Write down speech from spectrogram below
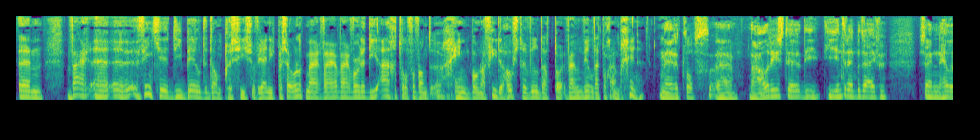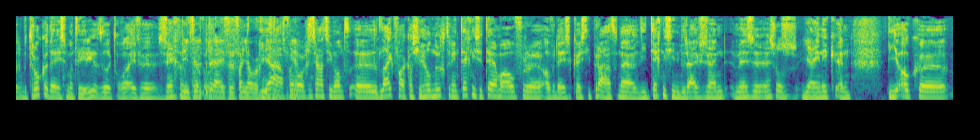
Ehm, waar eh, eh, vind je die beelden dan precies? Of jij niet persoonlijk, maar waar, waar worden die aangetroffen? Want eh, geen bona fide hoster wil, dat waar- wil daar toch aan beginnen? Nee, dat klopt. Eh, nou, allereerst, die, die internetbedrijven zijn heel erg betrokken deze materie. Dat wil ik toch wel even zeggen. Die internetbedrijven van jouw organisatie. Ja, van de organisatie. Want het lijkt vaak als je heel nuchter in technische termen over, over deze kwestie praat. Nou ja, die technici in die bedrijven zijn mensen hè, zoals jij en ik. En die ook eh, eh,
